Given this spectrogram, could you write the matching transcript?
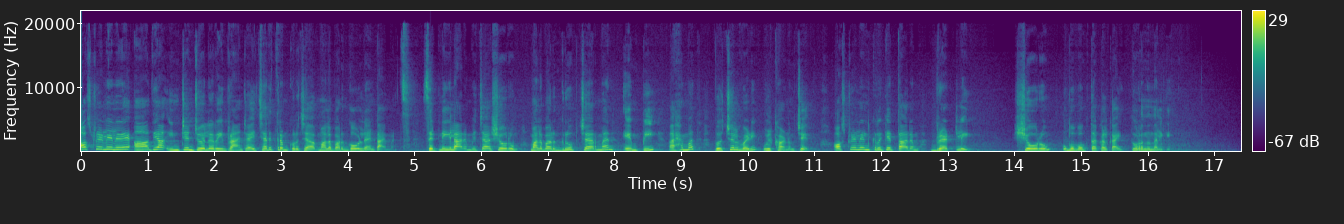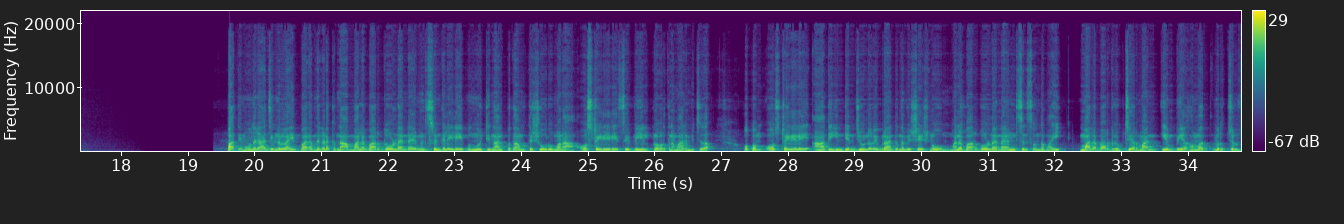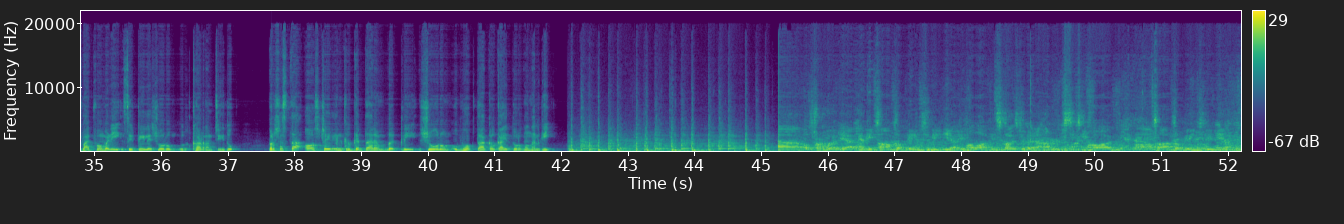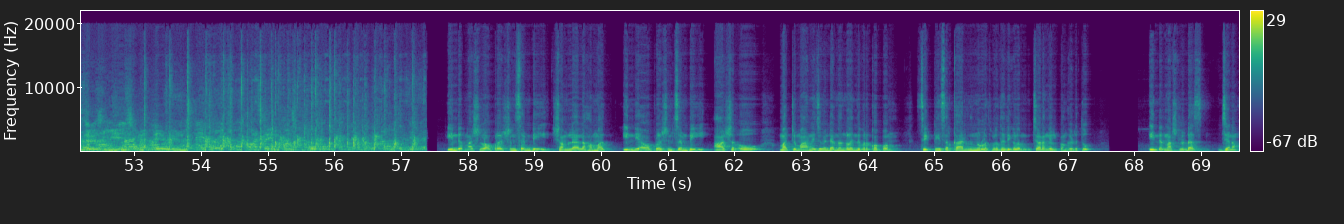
ഓസ്ട്രേലിയയിലെ ആദ്യ Indian jewellery ബ്രാൻഡായി ചരിത്രം കുറിച്ച് മലബാർ ഗോൾഡ് ആൻഡ് ഡയമണ്ട്സ്. സിഡ്നിയിൽ ആരംഭിച്ച showroom Malabar group chairman M P Ahmed virtual വഴി ഉദ്ഘാടനം ചെയ്തു. ഓസ്ട്രേലിയൻ ക്രിക്കറ്റ് താരം ബ്രെഡ്ലി ഷോറൂം ഉപഭോക്താക്കൾക്കായി തുറന്നു നൽകി. പതിമൂന്ന് രാജ്യങ്ങളിലായി പരന്നു കിടക്കുന്ന മലബാർ ഗോൾഡ് ആൻഡ് ഡയമണ്ട് ശൃംഖലയിലെ മുന്നൂറ്റി നാൽപ്പതാമത്തെ ഷോറൂമാണ് ഓസ്ട്രേലിയയിലെ സിഡ്നിയിൽ പ്രവർത്തനം ആരംഭിച്ചത്. ഒപ്പം ഓസ്ട്രേലിയയിലെ ആദ്യ ഇന്ത്യൻ ജ്വല്ലറി ബ്രാൻഡ് എന്ന വിശേഷണവും മലബാർ ഗോൾഡ് ആൻഡ് ഡയമണ്ട്സിന് സ്വന്തമായി Malabar group chairman M P Ahammed virtual platform വഴി സിഡ്നിയിലെ ഷോറൂം ഉദ്ഘാടനം ചെയ്തു പ്രശസ്ത ഓസ്ട്രേലിയൻ ക്രിക്കറ്റ് താരം ബ്രെറ്റ്ലി ഷോറൂം ഉപഭോക്താക്കൾക്കായി തുറന്നു നൽകി was trying to work out how many times I've been to India in my life. It's close to about 165 times I've been to India in 30 years. International operations M D Shamlal Ahammed India operations M D Asher O മറ്റു management അംഗങ്ങൾ എന്നിവർക്കൊപ്പം Sydney സർക്കാരിൽ നിന്നുള്ള പ്രതിനിധികളും ചടങ്ങിൽ പങ്കെടുത്തു. International desk ജനം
